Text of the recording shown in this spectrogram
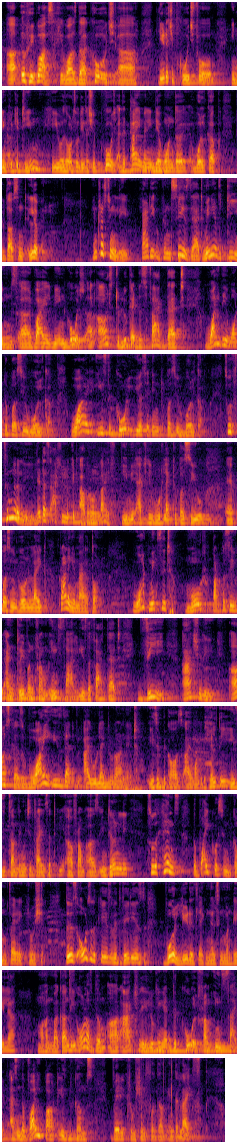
uh, he was he was the coach, uh, leadership coach for Indian cricket team. He was also leadership coach at the time when India won the World Cup 2011. Interestingly, Paddy Upton says that many of the teams, uh, while being coached, are asked to look at this fact that why they want to pursue World Cup. Why is the goal you are setting to pursue World Cup? So similarly, let us actually look at our own life. We may actually would like to pursue a personal goal like running a marathon. What makes it more purposive and driven from inside is the fact that we actually ask us why is that I would like to run it? Is it because I want to be healthy? Is it something which drives it uh, from us internally? So hence the why question becomes very crucial. This is also the case with various world leaders like Nelson Mandela, Mahatma Gandhi, all of them are actually looking at the goal from inside, as in the why part is becomes very crucial for them in their life.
